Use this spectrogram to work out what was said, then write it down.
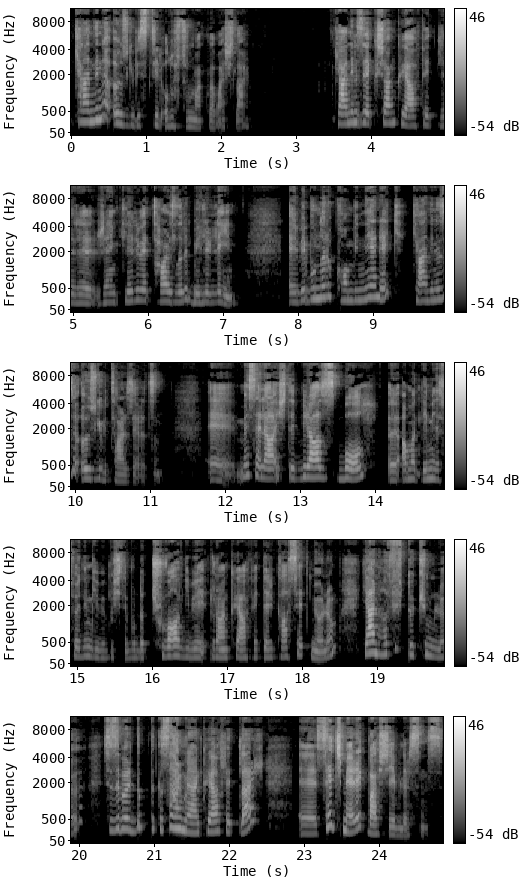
kendine özgü bir stil oluşturmakla başlar. Kendinize yakışan kıyafetleri, renkleri ve tarzları belirleyin. E, ve bunları kombinleyerek kendinize özgü bir tarz yaratın. E, mesela işte biraz bol e, ama demin de söylediğim gibi işte burada çuval gibi duran kıyafetleri kastetmiyorum. Yani hafif dökümlü, sizi böyle dıptıkı sarmayan kıyafetler e, seçmeyerek başlayabilirsiniz.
